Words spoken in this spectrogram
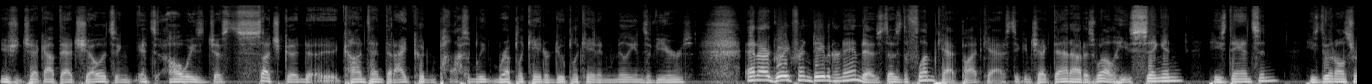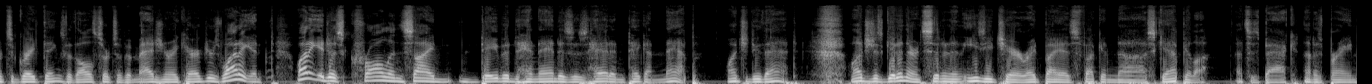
You should check out that show. It's it's always just such good uh, content that I couldn't possibly replicate or duplicate in millions of years. And our great friend David Hernandez does the Flemcat podcast. You can check that out as well. He's singing, he's dancing, he's doing all sorts of great things with all sorts of imaginary characters. Why don't you Why don't you just crawl inside David Hernandez's head and take a nap? Why don't you do that? Why don't you just get in there and sit in an easy chair right by his fucking uh, scapula? That's his back, not his brain.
